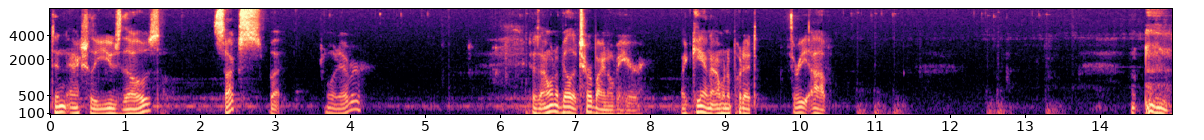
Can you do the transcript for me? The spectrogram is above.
Didn't actually use those. Sucks, but whatever because I want to build a turbine over here. Again, I want to put it three up. I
